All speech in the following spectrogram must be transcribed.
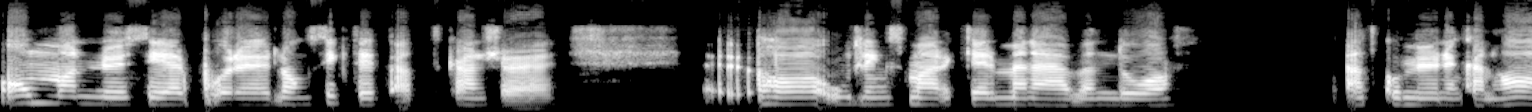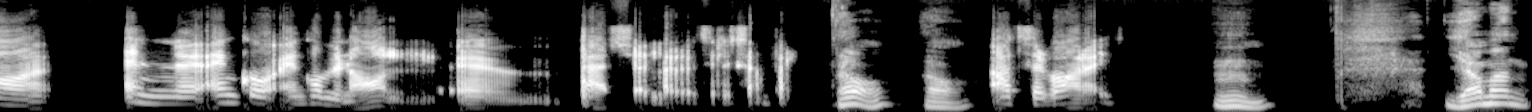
om man nu ser på det långsiktigt att kanske ha odlingsmarker men även då att kommunen kan ha en, en, en kommunal eh, bärkällare till exempel. Ja, ja. Att förvara i. Mm. Ja, men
